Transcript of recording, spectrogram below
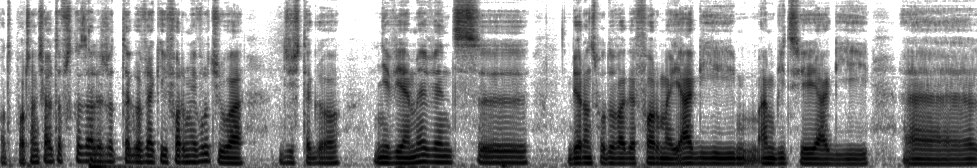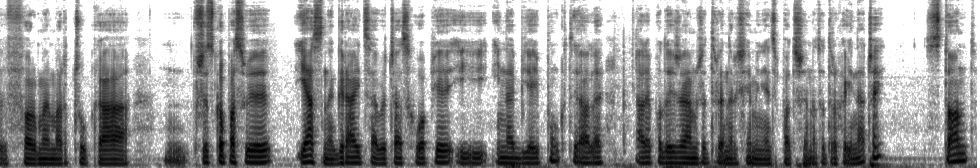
odpocząć, ale to wszystko zależy od tego, w jakiej formie wróciła. Dziś tego nie wiemy, więc yy, biorąc pod uwagę formę Jagi, ambicje Jagi, e, formę Marczuka, wszystko pasuje. Jasne, graj cały czas chłopie i, i nabijaj punkty, ale, ale podejrzewam, że trener Siemieniec patrzy na to trochę inaczej. Stąd,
